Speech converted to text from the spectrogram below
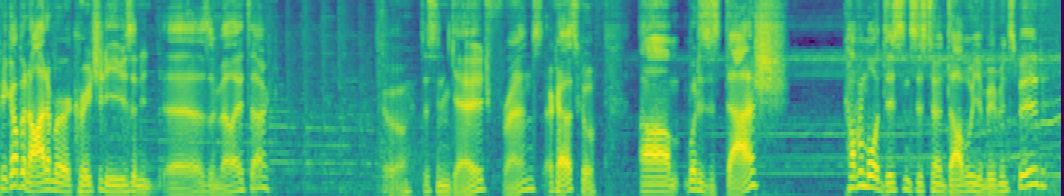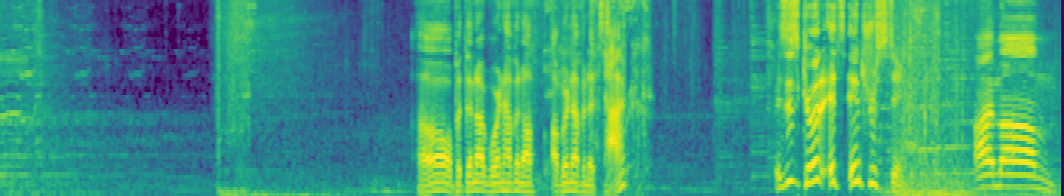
Pick up an item or a creature to use it uh, as a melee attack. Disengage, friends. Okay, that's cool. Um, what is this? Dash? Cover more distances, turn double your movement speed. Oh, but then I won't have enough. I won't have an attack. Is this good? It's interesting. I'm um.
